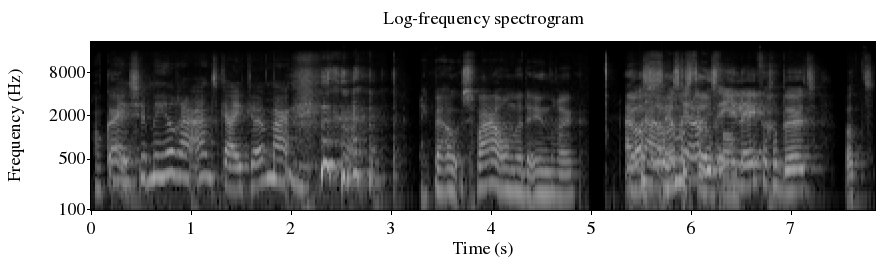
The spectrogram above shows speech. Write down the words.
Oké. Ja, je zit me heel raar aan te kijken. Maar Ik ben ook zwaar onder de indruk. En was Nou, er misschien ook iets in je leven gebeurd... wat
